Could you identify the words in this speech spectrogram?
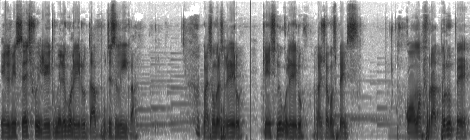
Em 2007 foi eleito o melhor goleiro da Bundesliga. Mas um brasileiro que ensinou o goleiro a jogar com os pés. Com uma fratura no pé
